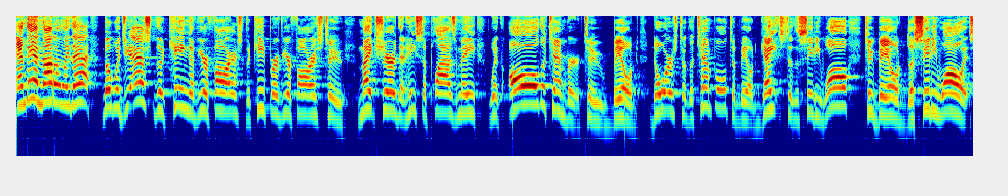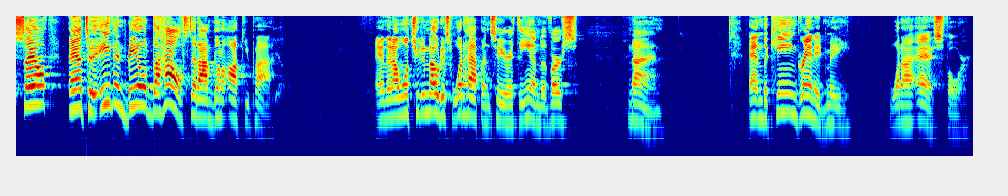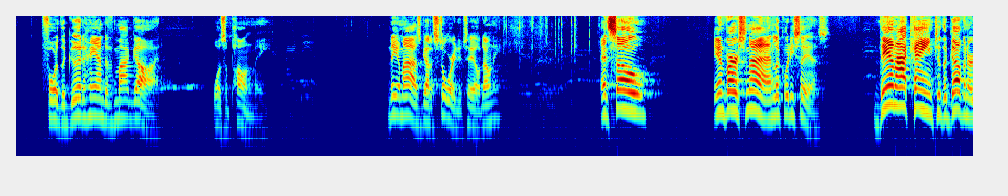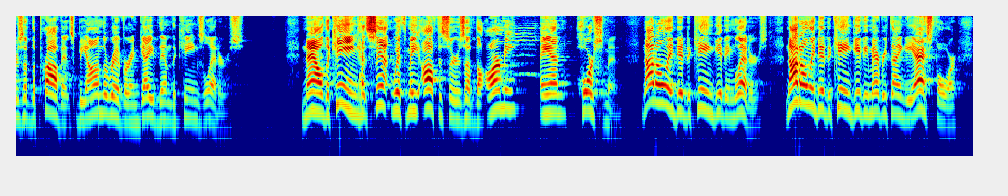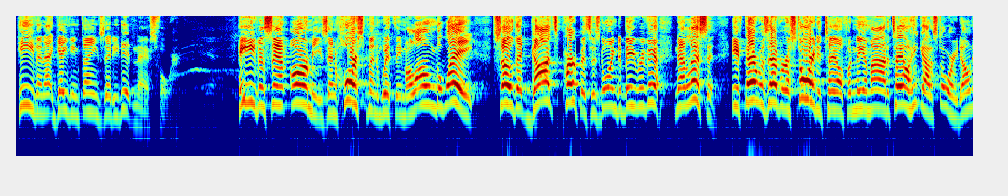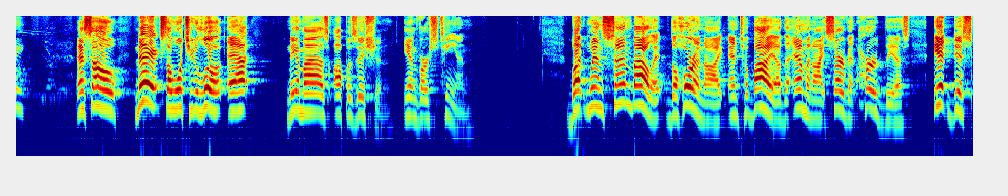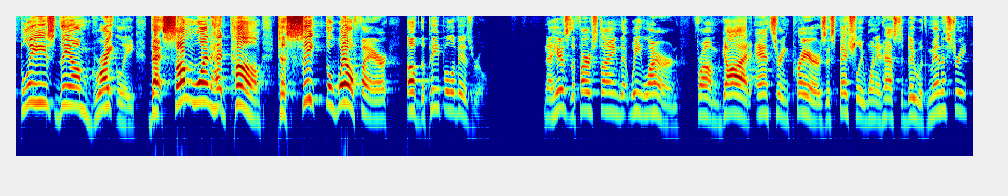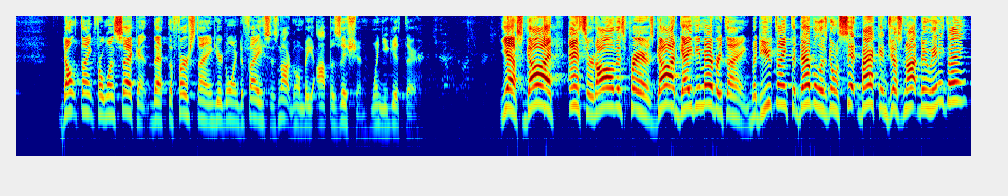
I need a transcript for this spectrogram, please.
And then, not only that, but would you ask the king of your forest, the keeper of your forest, to make sure that he supplies me with all the timber to build doors to the temple, to build gates to the city wall, to build the city wall itself, and to even build the house that I'm going to occupy? And then I want you to notice what happens here at the end of verse 9. And the king granted me what I asked for for the good hand of my God was upon me. Amen. Nehemiah's got a story to tell, don't he? And so, in verse 9, look what he says. Then I came to the governors of the province beyond the river and gave them the king's letters. Now the king had sent with me officers of the army and horsemen. Not only did the king give him letters, not only did the king give him everything he asked for, he even gave him things that he didn't ask for. He even sent armies and horsemen with him along the way so that God's purpose is going to be revealed. Now, listen, if there was ever a story to tell for Nehemiah to tell, he got a story, don't he? And so, next, I want you to look at Nehemiah's opposition in verse 10. But when Sanballat the Horonite and Tobiah the Ammonite servant heard this, it displeased them greatly that someone had come to seek the welfare of the people of Israel. Now, here's the first thing that we learn from God answering prayers, especially when it has to do with ministry. Don't think for one second that the first thing you're going to face is not going to be opposition when you get there. Yes, God answered all of his prayers. God gave him everything. But do you think the devil is going to sit back and just not do anything?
